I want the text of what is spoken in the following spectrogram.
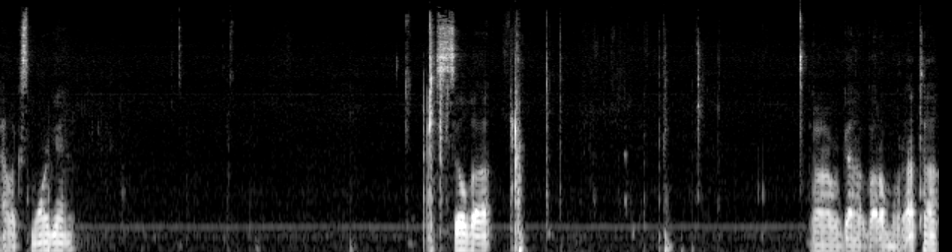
Alex Morgan, Silva, Alvaro Morata,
